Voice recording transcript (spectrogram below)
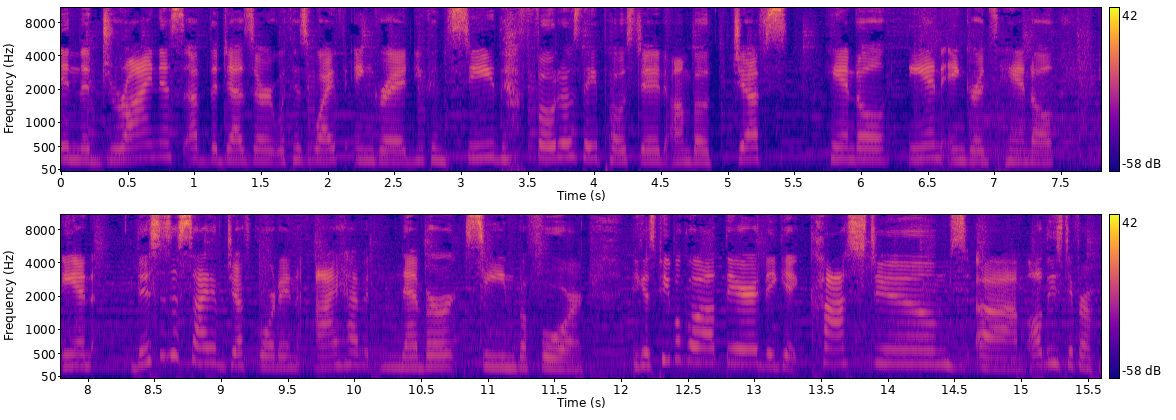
in the dryness of the desert with his wife Ingrid. You can see the photos they posted on both Jeff's handle and Ingrid's handle. And this is a side of Jeff Gordon I have never seen before because people go out there, they get costumes, um, all these different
